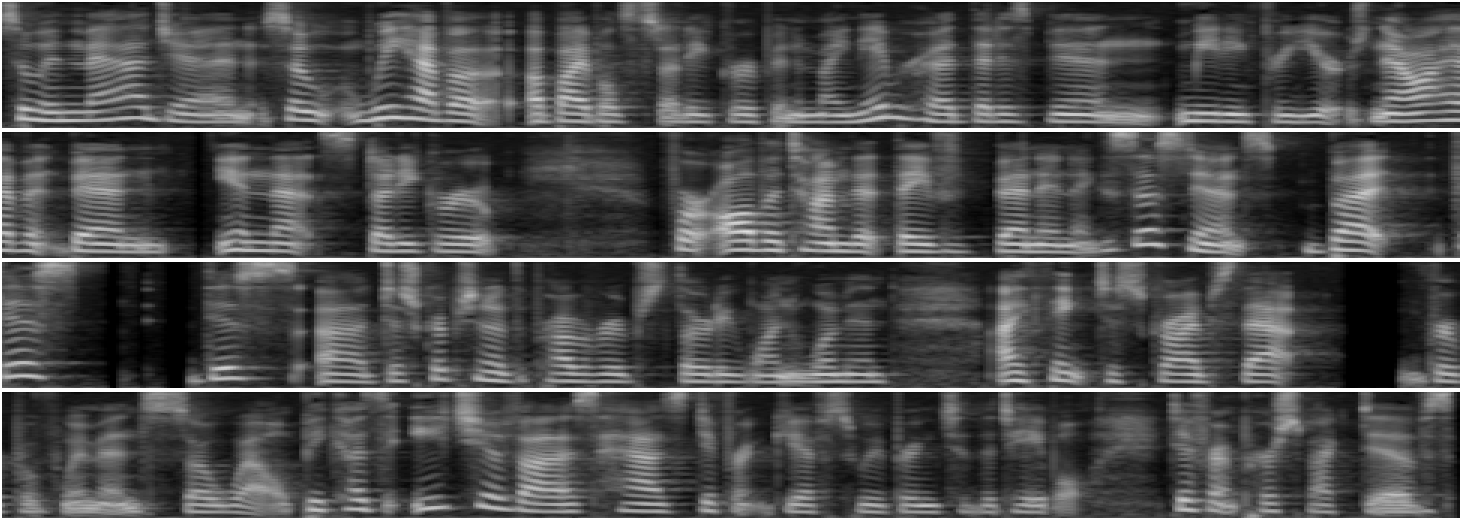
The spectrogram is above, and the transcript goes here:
So imagine so we have a, a Bible study group in my neighborhood that has been meeting for years. Now I haven't been in that study group for all the time that they've been in existence, but this this uh, description of the Proverbs 31 woman, I think, describes that group of women so well because each of us has different gifts we bring to the table, different perspectives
